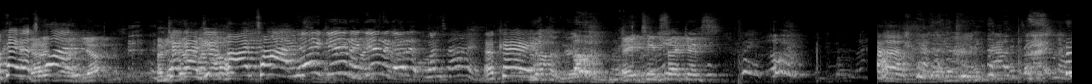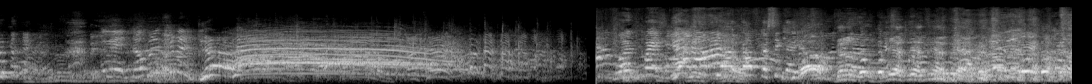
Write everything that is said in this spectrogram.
Okay, that's That is one. one. Yep. Have Okay, I got gotta do it five times. Yeah, I did. I did. I got it one time. Okay. 18 seconds. Okay, nobody's gonna. Yeah! That's it. One place. Yeah, kasi kayo. Yeah, yeah, yeah, yeah.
